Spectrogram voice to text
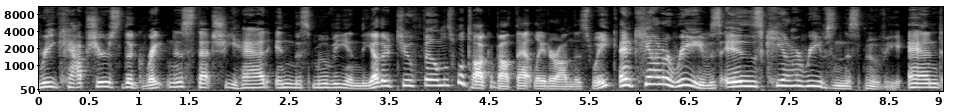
recaptures the greatness that she had in this movie and the other two films. We'll talk about that later on this week. And Keanu Reeves is Keanu Reeves in this movie. And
